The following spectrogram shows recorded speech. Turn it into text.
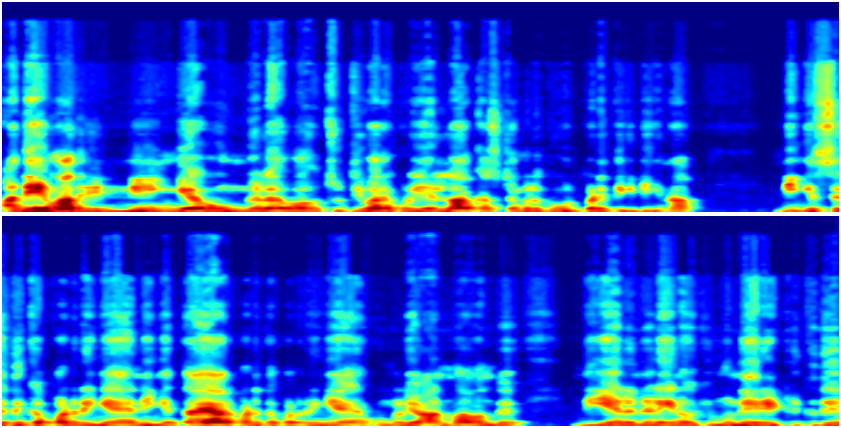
அதே மாதிரி நீங்க உங்களை சுத்தி வரக்கூடிய எல்லா கஷ்டங்களுக்கும் உட்படுத்திக்கிட்டீங்கன்னா நீங்க செதுக்கப்படுறீங்க நீங்க தயார்படுத்தப்படுறீங்க உங்களுடைய ஆன்மா வந்து இந்த ஏழு நிலையை நோக்கி முன்னேறிட்டு இருக்குது.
